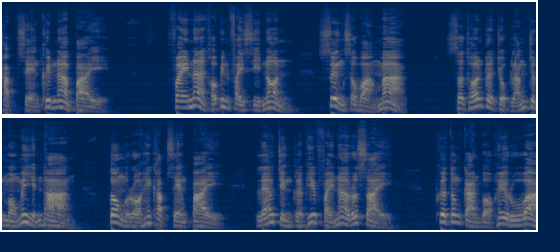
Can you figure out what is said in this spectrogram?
ขับแซงขึ้นหน้าไป ไฟหน้าเขาเป็นไฟซีนอน ซึ่งสว่างมาก สะท้อนกระจกหลังจนมองไม่เห็นทาง ต้องรอให้ขับแซงไป แล้วจึงกระพริบไฟหน้ารถใส่ เพื่อต้องการบอกให้รู้ว่า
